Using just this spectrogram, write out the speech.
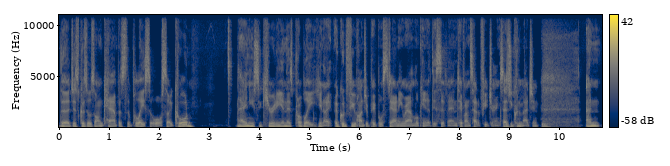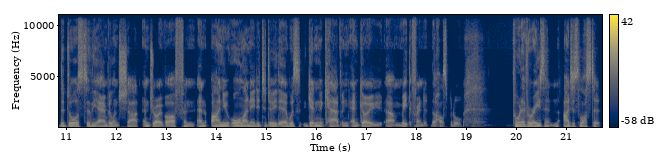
the just because it was on campus, the police are also called. They knew security, and there's probably you know a good few hundred people standing around looking at this event. Everyone's had a few drinks, as you can imagine. Mm. And the doors to the ambulance shut and drove off. And, and I knew all I needed to do there was get in a cab and, and go um, meet the friend at the hospital. For whatever reason, I just lost it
